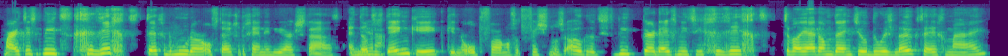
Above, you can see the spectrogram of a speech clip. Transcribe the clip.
Maar het is niet gericht tegen de moeder of tegen degene die daar staat. En dat is denk ik, kinderopvang of professionals ook, dat is niet per definitie gericht. Terwijl jij dan denkt, joh, doe eens leuk tegen mij.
